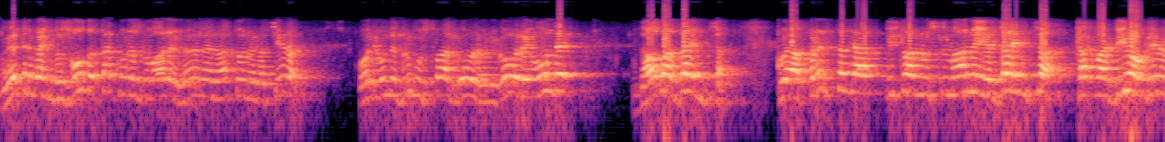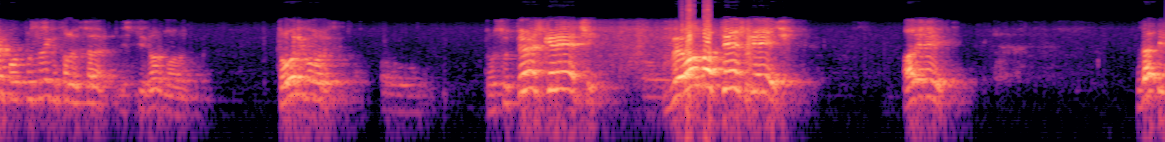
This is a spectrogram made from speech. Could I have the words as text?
ne treba im dozvoliti da tako razgovaraju. Ne, ne, na to ne nasjedan. Oni onda drugu stvar govore. Oni govore onda da ova zajednica koja predstavlja islam muslimane je zajednica kakva je bila u vrijeme poslanika sallahu sallam. Jesi ti normalno? To li govori? To su teške riječi. Veoma teške riječi. Ali ne. Zatim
